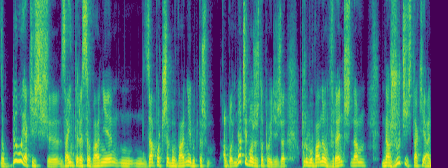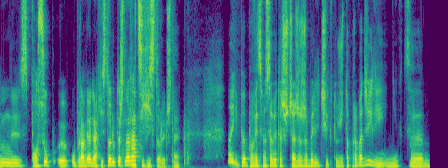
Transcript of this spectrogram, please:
no było jakieś e, zainteresowanie, zapotrzebowanie lub też, albo inaczej możesz to powiedzieć, że próbowano wręcz nam narzucić taki, a inny sposób e, uprawiania historii lub też narracji historycznej. No i po- powiedzmy sobie też szczerze, że byli ci, którzy to prowadzili. i Nikt. Em,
